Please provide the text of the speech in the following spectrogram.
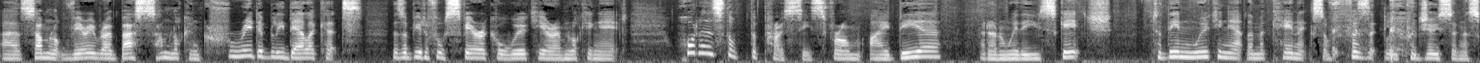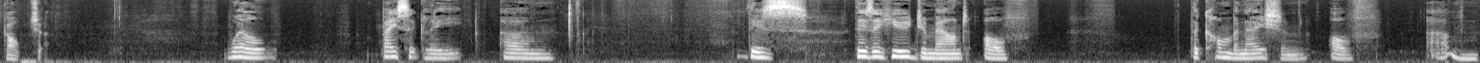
Uh, some look very robust, some look incredibly delicate. There's a beautiful spherical work here I'm looking at. What is the, the process from idea? I don't know whether you sketch to then working out the mechanics of physically producing a sculpture? Well, basically, um, there's there's a huge amount of the combination of um,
